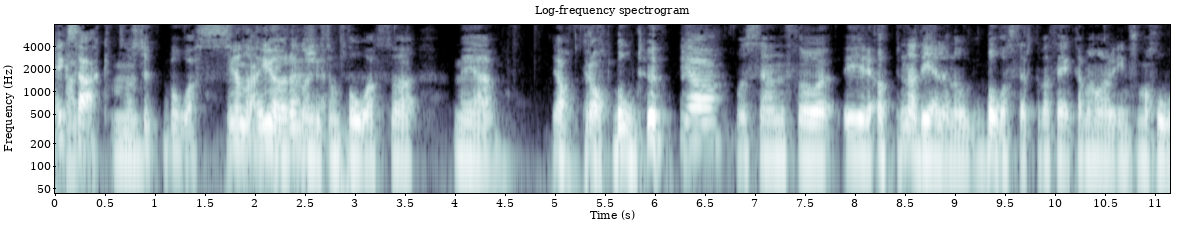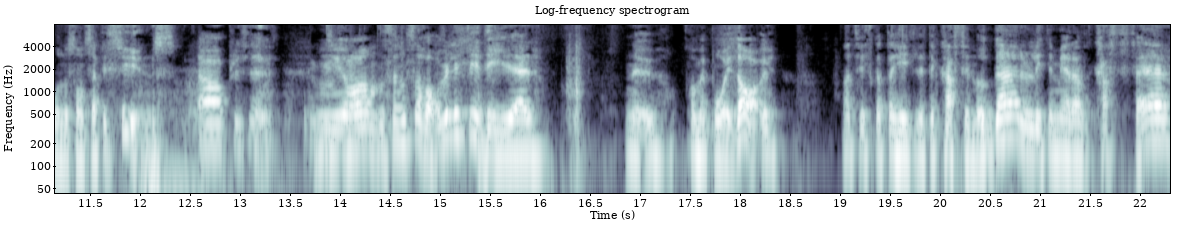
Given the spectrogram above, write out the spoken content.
exakt, Mm. någon typ bås. Göra, göra någon liksom bås med ja, pratbord. Ja, och sen så i den öppna delen av båset kan man säga kan man ha information och sånt så att det syns. ja precis. Mm, Ja, sen så har vi lite idéer nu, kommer på idag. Att vi ska ta hit lite kaffemuggar och lite mera kaffe.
